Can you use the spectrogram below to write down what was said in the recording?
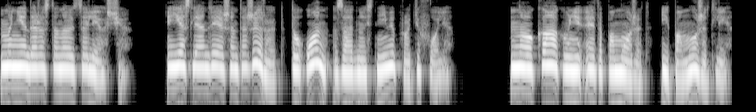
Мне даже становится легче. Если Андрея шантажируют, то он заодно с ними против Оли. Но как мне это поможет и поможет ли?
